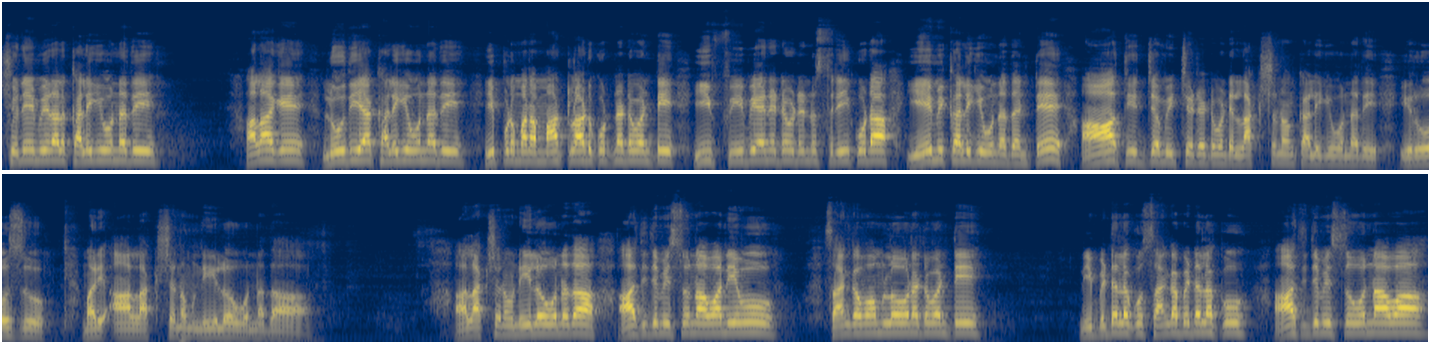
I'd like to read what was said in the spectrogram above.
శునేమీరాలు కలిగి ఉన్నది. అలాగే లూదియా కలిగి ఉన్నది. ఇప్పుడు మనం మాట్లాడుకుంటున్నటువంటి ఈ ఫీబి అనేటటువంటి స్త్రీ కూడా ఏమి కలిగి ఉన్నదంటే ఆతిథ్యం ఇచ్చేటటువంటి లక్షణం కలిగి ఉన్నది. ఈరోజు మరి ఆ లక్షణం నీలో ఉన్నదా? ఆ లక్షణం నీలో ఉన్నదా? ఆతిథ్యం ఇస్తున్నావా నీవు? సంగమంలో ఉన్నటువంటి నీ బిడ్డలకు సంఘ బిడ్డలకు ఆతిథ్యం ఇస్తూ ఉన్నావా?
